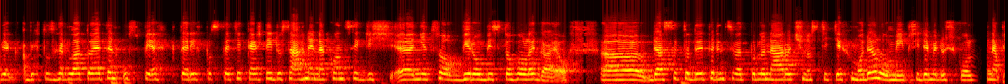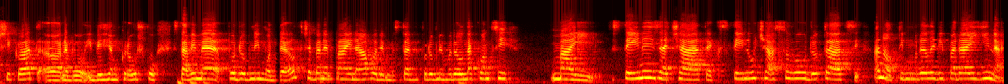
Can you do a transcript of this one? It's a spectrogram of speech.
jak, abych to zhrla, to je ten úspěch, který v podstatě každý dosáhne na konci, když e, něco vyrobí z toho lega. Jo. E, dá se to diferencovat podle náročnosti těch modelů. My přijdeme do školy například, e, nebo i během kroužku, stavíme podobný model, třeba nemají návody, staví podobný model, na konci mají stejný začátek, stejnou časovou dotaci. Ano, ty modely vypadají jinak,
